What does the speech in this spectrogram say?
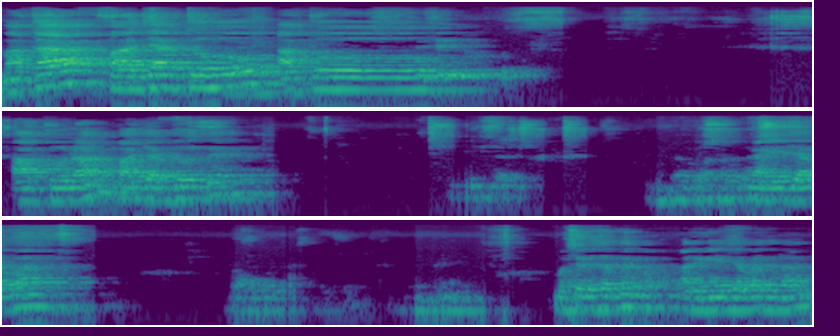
Maka fajar tuh aku aku na pajak tuh teh. Nggak ijabah bahasa Indonesia teh ada nggak ijabah tenang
